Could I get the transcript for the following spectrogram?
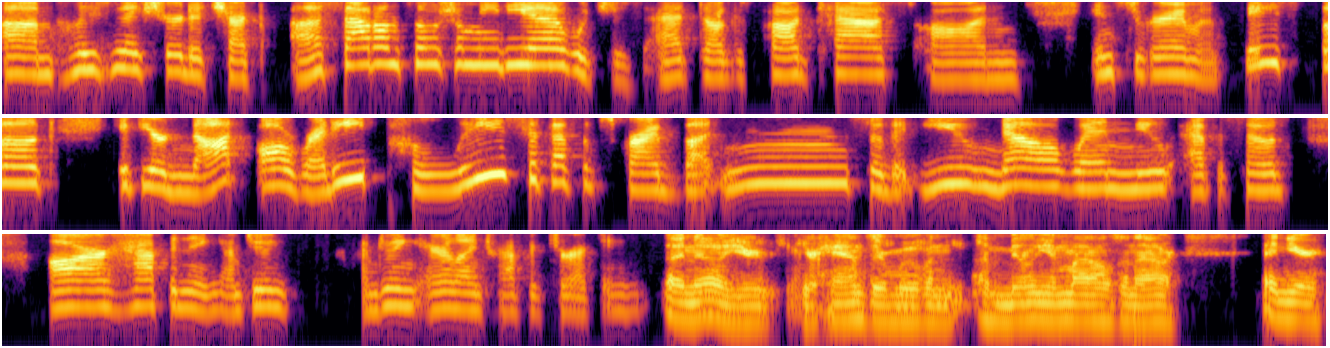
Um, please make sure to check us out on social media which is at doggist podcast on instagram and facebook. If you're not already please hit that subscribe button so that you know when new episodes are happening. I'm doing i'm doing airline traffic directing I know your your hands are moving a million miles an hour, and your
